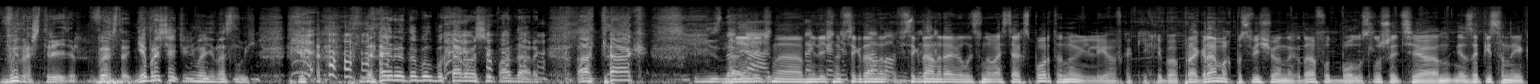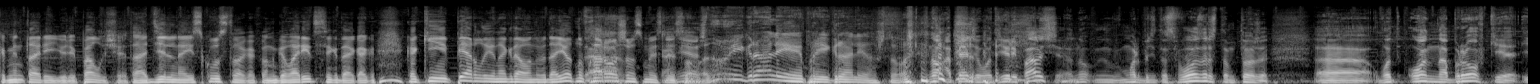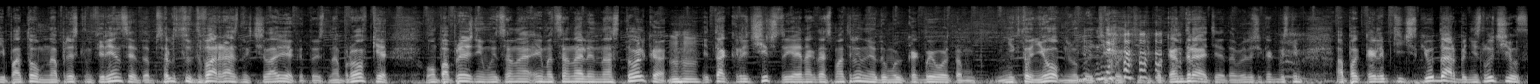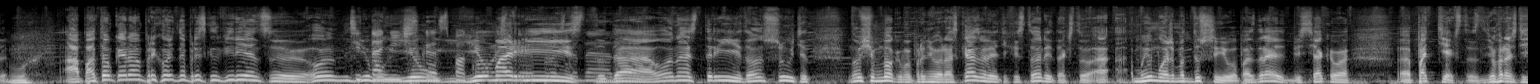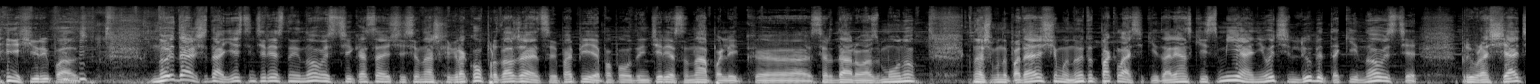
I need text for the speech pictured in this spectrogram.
Вы наш тренер. Вы оста- не обращайте внимания на слухи. Наверное, это был бы хороший подарок. А так, не знаю. Мне лично, так, мне лично конечно, всегда, всегда нравилось в новостях спорта, ну или в каких-либо программах, посвященных да, футболу, слушать э, записанные комментарии Юрия Павловича. Это отдельное искусство, как он говорит всегда, как, какие перлы иногда он выдает, ну в хорошем смысле конечно. слова. Ну играли, проиграли, ну что. Но, опять же, вот Юрий Павлович, ну, может быть, это с возрастом тоже, э, вот он на бровке и потом на пресс-конференции, это абсолютно два разных человека. То есть на бровке он по-прежнему эмоциона- эмоционален настолько и так кричит, что я иногда смотрю на него, думаю, как бы его там никто не обнял бы, типа, типа Кондратия, там, или как бы с ним апокалиптический удар бы не случился. А потом, когда он приходит на пресс-конференцию, он ю- юморист, просто, да, да, да. он острит, он шутит. Ну, в общем, много мы про него рассказывали, этих историй, так что а, а, мы можем от души его поздравить без всякого э, подтекста. С днем рождения, Юрий Павлович. Ну и дальше, да, есть интересные новости, касающиеся наших игроков. Продолжается эпопея по поводу интереса Наполи к э, Сердару Азмуну, к нашему нападающему. Ну и тут по классике. Итальянские СМИ, они очень любят такие новости превращать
